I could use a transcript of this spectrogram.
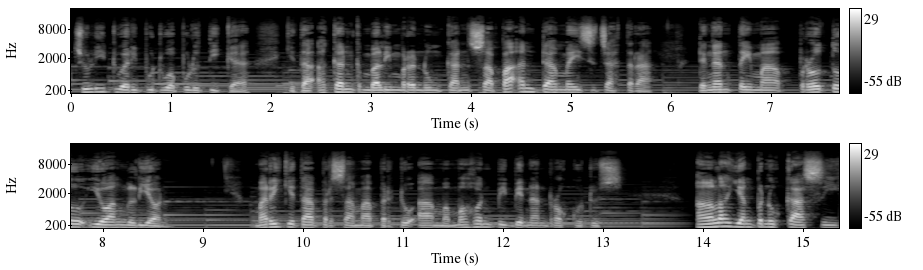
Juli 2023 Kita akan kembali merenungkan Sapaan Damai Sejahtera Dengan tema Proto Evangelion Mari kita bersama berdoa memohon pimpinan roh kudus. Allah yang penuh kasih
